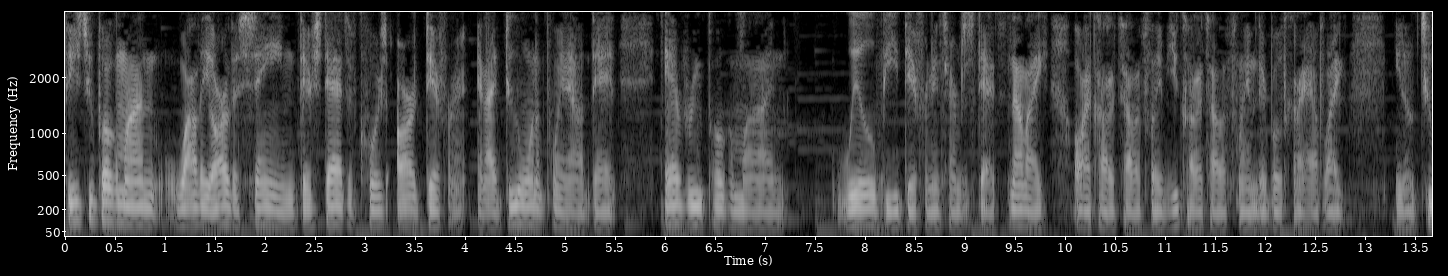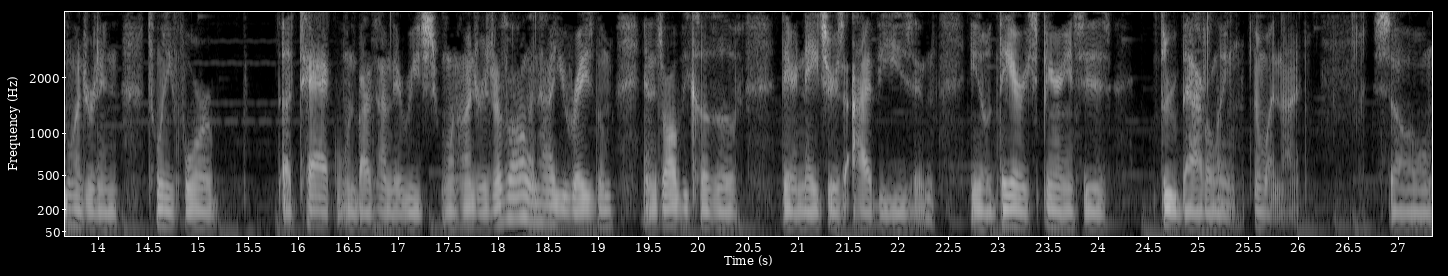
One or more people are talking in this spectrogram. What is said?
these two Pokemon, while they are the same, their stats, of course, are different. And I do want to point out that every Pokemon will be different in terms of stats. It's not like, oh, I caught a Talonflame, you caught a Talonflame. They're both going to have like, you know, 224 attack when by the time they reach 100. That's all in how you raise them. And it's all because of their natures, IVs, and, you know, their experiences through battling and whatnot. So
